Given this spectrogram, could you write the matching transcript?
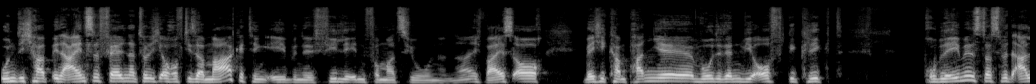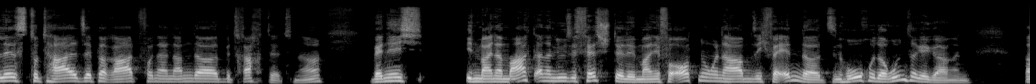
Und ich habe in Einzelfällen natürlich auch auf dieser Marketing-Ebene viele Informationen. Ne? Ich weiß auch, welche Kampagne wurde denn wie oft geklickt. Problem ist, das wird alles total separat voneinander betrachtet. Ne? Wenn ich in meiner Marktanalyse feststelle, meine Verordnungen haben sich verändert, sind hoch oder runter gegangen, äh,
